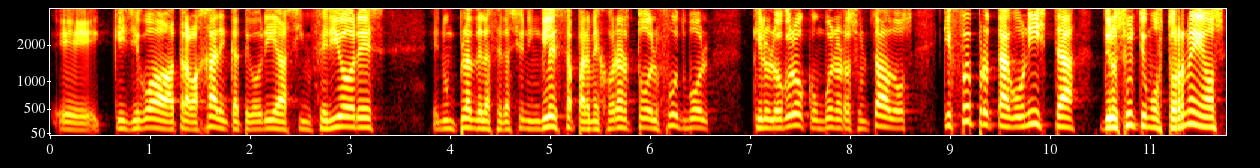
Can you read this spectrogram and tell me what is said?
eh, que llegó a trabajar en categorías inferiores, en un plan de la Federación Inglesa para mejorar todo el fútbol, que lo logró con buenos resultados, que fue protagonista de los últimos torneos,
